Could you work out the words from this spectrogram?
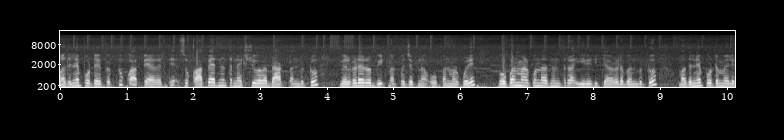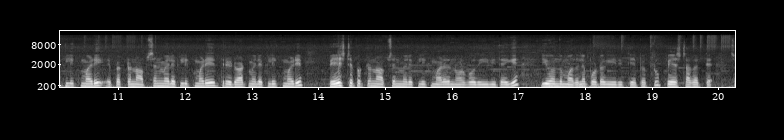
ಮೊದಲನೇ ಫೋಟೋ ಎಫೆಕ್ಟು ಕಾಪಿ ಆಗುತ್ತೆ. ಸೊ ಕಾಪಿ ಆದ ನಂತರ ನೆಕ್ಸ್ಟ್ ಇವಾಗ ಬ್ಯಾಕ್ ಬಂದುಬಿಟ್ಟು ಮೇಲ್ಗಡೆ ಇರೋ ಬೀಟ್ ಮಾರ್ಕ್ ಪ್ರಾಜೆಕ್ಟ್ನ ಓಪನ್ ಮಾಡ್ಕೊಳ್ಳಿ. ಓಪನ್ ಮಾಡ್ಕೊಂಡಾದ ನಂತರ ಈ ರೀತಿ ಕೆಳಗಡೆ ಬಂದುಬಿಟ್ಟು ಮೊದಲನೇ ಫೋಟೋ ಮೇಲೆ ಕ್ಲಿಕ್ ಮಾಡಿ ಎಫೆಕ್ಟ್ ಅನ್ನೋ ಆಪ್ಷನ್ ಮೇಲೆ ಕ್ಲಿಕ್ ಮಾಡಿ ತ್ರೀ ಡಾಟ್ ಮೇಲೆ ಕ್ಲಿಕ್ ಮಾಡಿ ಪೇಸ್ಟ್ ಎಫೆಕ್ಟ್ ಅನ್ನೋ ಆಪ್ಷನ್ ಮೇಲೆ ಕ್ಲಿಕ್ ಮಾಡಿದ್ರೆ ನೋಡ್ಬೋದು ಈ ರೀತಿಯಾಗಿ ಈ ಒಂದು ಮೊದಲನೇ ಫೋಟೋಗೆ ಈ ರೀತಿ ಎಫೆಕ್ಟು ಪೇಸ್ಟ್ ಆಗುತ್ತೆ. ಸೊ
